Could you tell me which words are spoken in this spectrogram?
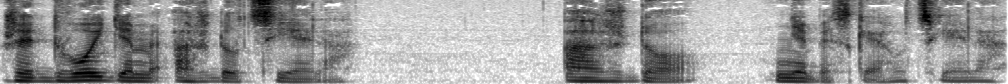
že dôjdeme až do cieľa. Až do nebeského cieľa.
